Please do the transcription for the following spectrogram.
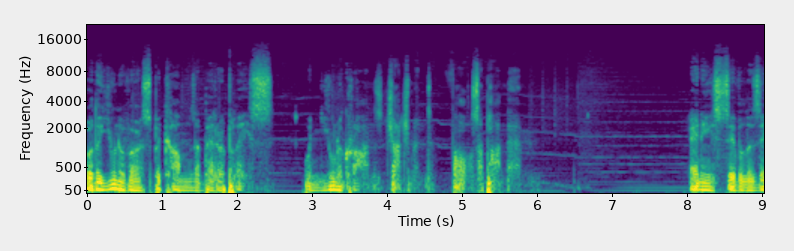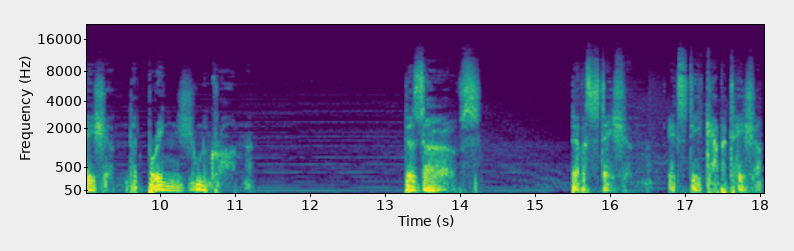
For the universe becomes a better place when Unicron's judgment falls upon them. Any civilization that brings Unicron deserves devastation, its decapitation.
